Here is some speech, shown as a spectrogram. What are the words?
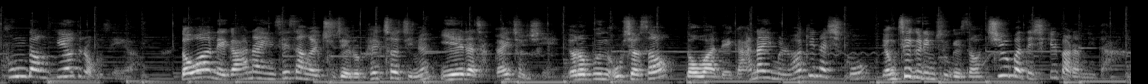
풍덩 뛰어들어 보세요. 너와 내가 하나인 세상을 주제로 펼쳐지는 이에라 작가의 전시회. 여러분 오셔서 너와 내가 하나임을 확인하시고 명체 그림 속에서 치유받으시길 바랍니다.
